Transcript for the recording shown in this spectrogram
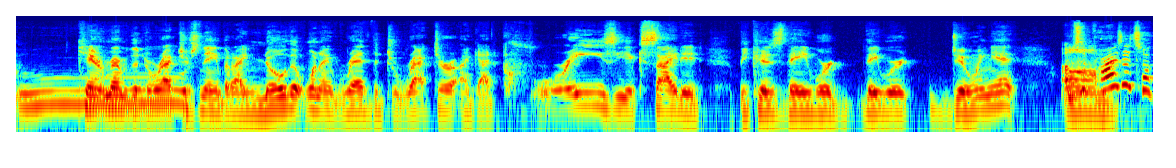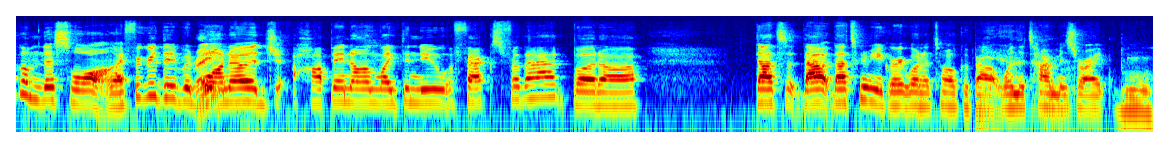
Can't remember the director's name, but I know that when I read the director, I got crazy excited because they were they were doing it. I'm Um, surprised it took them this long. I figured they would Right? want to j- hop in on like the new effects for that, but uh, that's that that's gonna be a great one to talk about when the time is right. I can't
